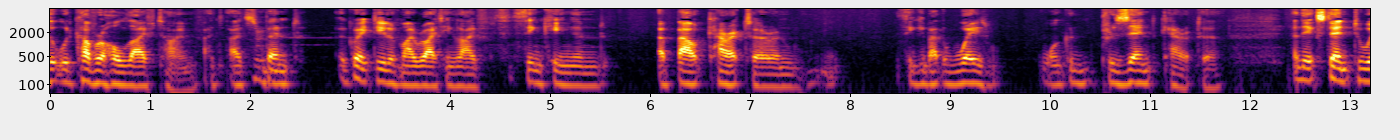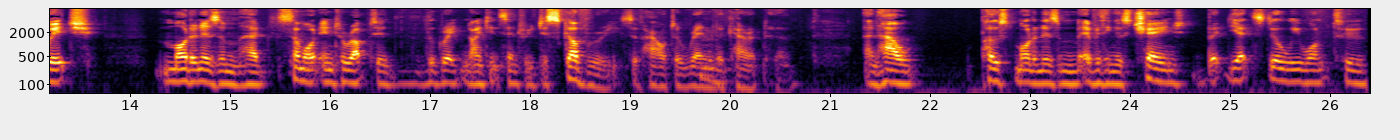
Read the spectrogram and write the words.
that would cover a whole lifetime. I'd, I'd mm-hmm. spent. A great deal of my writing life thinking and about character and thinking about the ways one can present character and the extent to which modernism had somewhat interrupted the great 19th century discoveries of how to render mm. character and how postmodernism everything has changed but yet still we want to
